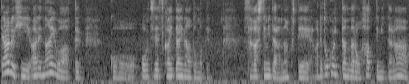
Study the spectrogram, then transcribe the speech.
である日あれないわってこうお家で使いたいなと思って探してみたらなくてあれどこ行ったんだろう？はってみたら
